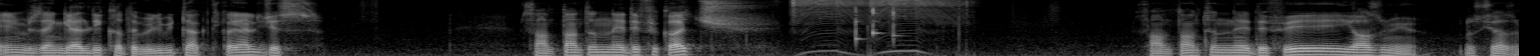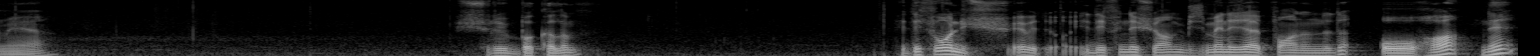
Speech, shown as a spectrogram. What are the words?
elimizden geldiği kadar böyle bir taktik ayarlayacağız. Santanta'nın hedefi kaç? Southampton'ın hedefi yazmıyor. Nasıl yazmıyor ya? Şuraya bir bakalım. Hedefi 13. Evet, hedefinde şu an biz menajer puanında da. Oha, ne?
